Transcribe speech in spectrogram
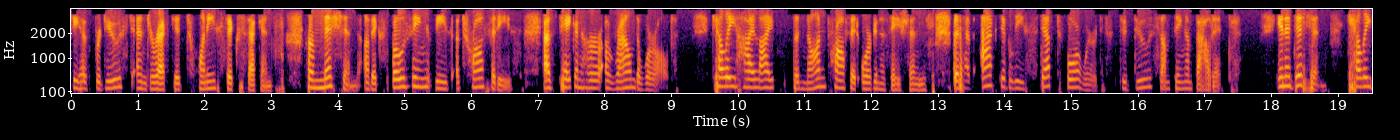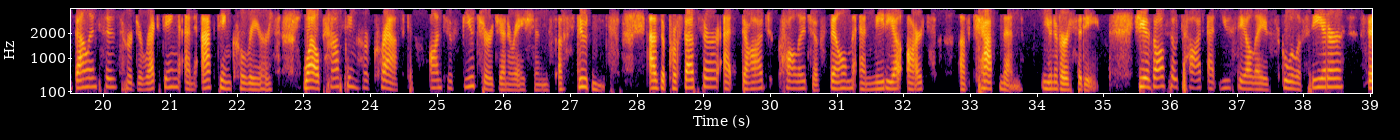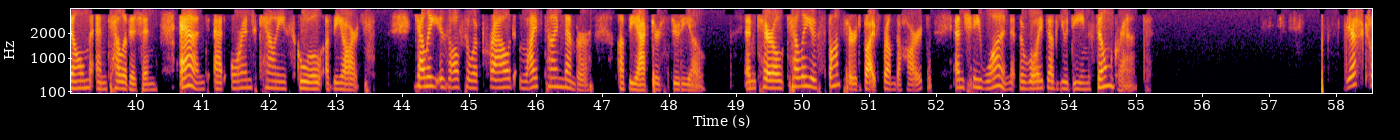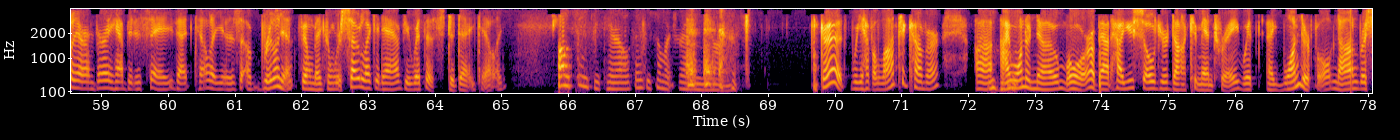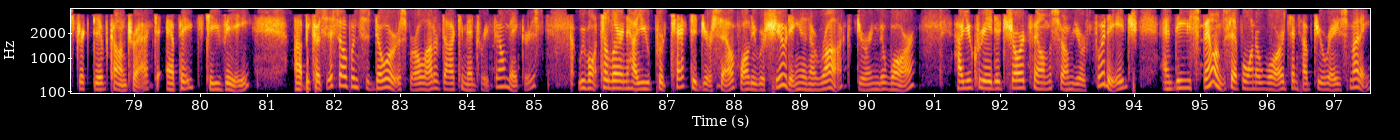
she has produced and directed 26 Seconds. Her mission of exposing these atrocities has taken her around the world. Kelly highlights the nonprofit organizations that have actively stepped forward to do something about it. In addition, Kelly balances her directing and acting careers while passing her craft onto future generations of students as a professor at Dodge College of Film and Media Arts of Chapman University. She has also taught at UCLA's School of Theater, Film and Television and at Orange County School of the Arts. Kelly is also a proud lifetime member of the Actors Studio. And Carole Kelly is sponsored by From the Heart, and she won the Roy W. Dean Film Grant. Yes, Claire, I'm very happy to say that Kelly is a brilliant filmmaker. We're so lucky to have you with us today, Kelly. Oh, thank you, Carole. Thank you so much for having me on. Good. We have a lot to cover. Uh, mm-hmm. I want to know more about how you sold your documentary with a wonderful non-restrictive contract to Epoch TV, uh, because this opens the doors for a lot of documentary filmmakers. We want to learn how you protected yourself while you were shooting in Iraq during the war, how you created short films from your footage, and these films have won awards and helped you raise money.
